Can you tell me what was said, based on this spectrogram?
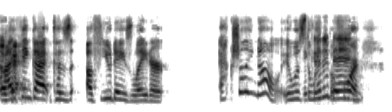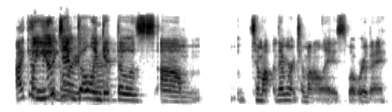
Okay. I think I because a few days later. Actually, no. It was It the week before. been- I kept But you did go and get those. Um, tama- they weren't tamales. What were they?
